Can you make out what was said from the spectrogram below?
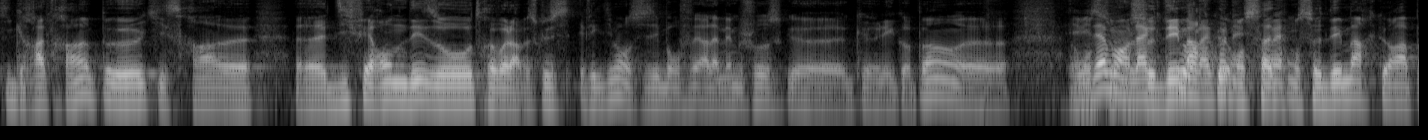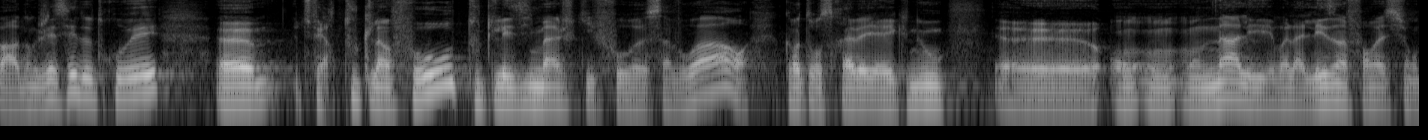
qui grattera un peu, qui sera différente des autres. Voilà, parce que effectivement, si c'est pour faire la même chose que, que les copains, euh, on se- Évidemment, on, se, on la démarque, connaît, on, s'a- ouais. on se démarquera pas. Donc j'essaie de trouver, de faire toute l'info, toutes les images qu'il faut savoir. Quand on se réveille avec nous, on, on- on a les, voilà, les informations,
